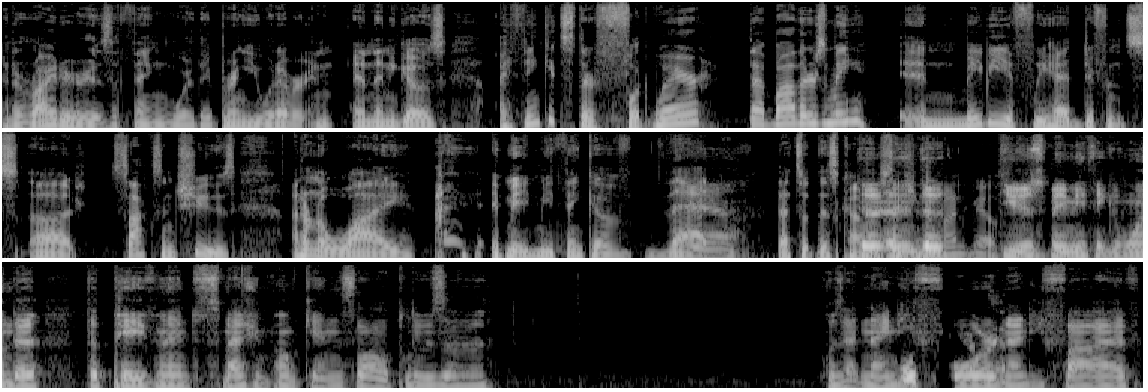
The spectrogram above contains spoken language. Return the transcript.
"And a rider is a thing where they bring you whatever," and and then he goes, "I think it's their footwear." That bothers me, and maybe if we had different uh, socks and shoes, I don't know why it made me think of that. Yeah. That's what this The- conversation the- reminded me of. You just made me think of one the the pavement, Smashing Pumpkins, Lollapalooza. Was that 94, 95?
